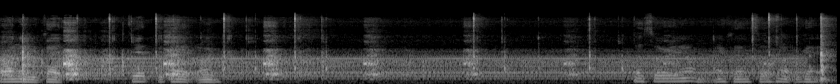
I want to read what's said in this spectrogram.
Oh, I need a gate. Get the gate on. That's already on. Okay, so it's not the gate.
